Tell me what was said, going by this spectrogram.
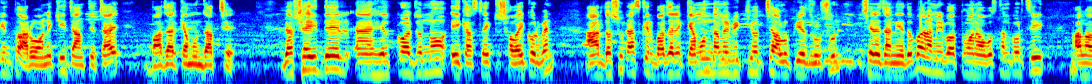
কিন্তু আরও অনেকেই জানতে চায় বাজার কেমন যাচ্ছে। ব্যবসায়ীদের হেল্প করার জন্য এই কাজটা একটু সবাই করবেন। আর দর্শক, আজকের বাজারে কেমন দামে বিক্রি হচ্ছে আলু, পেঁয়াজ, রসুন সেটা জানিয়ে দেবো। আর আমি বর্তমানে অবস্থান করছি আল্লাহ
